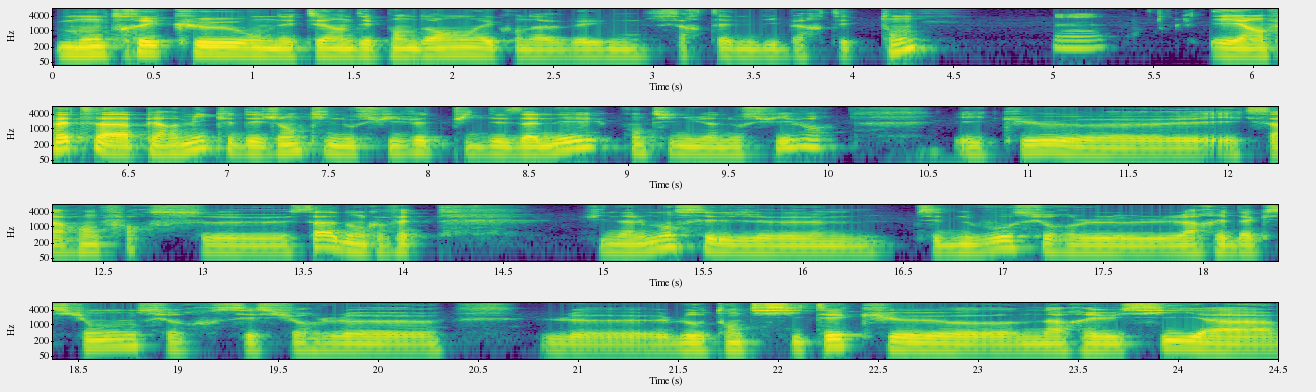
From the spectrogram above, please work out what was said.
montrer qu'on était indépendant et qu'on avait une certaine liberté de ton. Mmh. Et en fait, ça a permis que des gens qui nous suivaient depuis des années continuent à nous suivre et que, et que ça renforce ça. Donc en fait, Finalement, c'est de nouveau sur la rédaction, sur c'est sur le l'authenticité que on a réussi à,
